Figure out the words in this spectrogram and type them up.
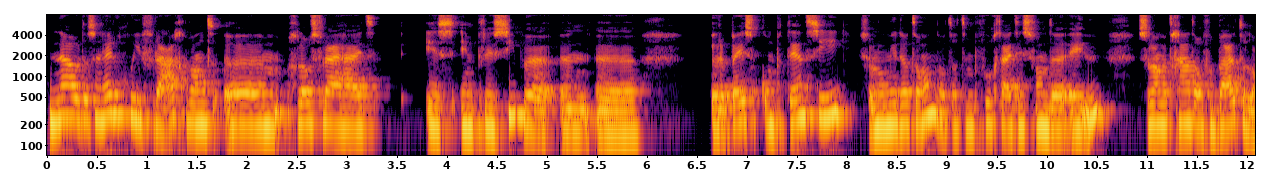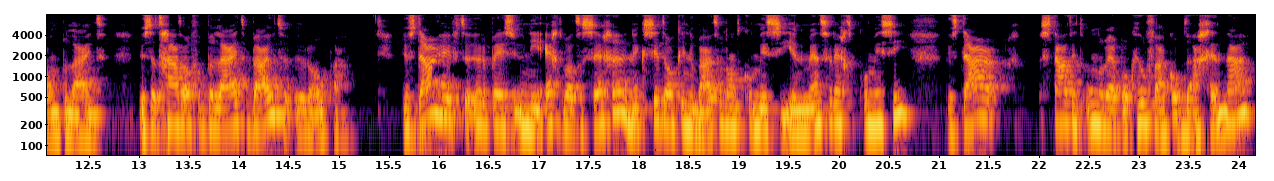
Nou, dat is een hele goede vraag, want um, geloofsvrijheid is in principe een uh, Europese competentie, zo noem je dat dan, dat het een bevoegdheid is van de EU, zolang het gaat over buitenlandbeleid. Dus het gaat over beleid buiten Europa. Dus daar heeft de Europese Unie echt wat te zeggen. En ik zit ook in de Buitenlandcommissie en de Mensenrechtencommissie. Dus daar staat dit onderwerp ook heel vaak op de agenda.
